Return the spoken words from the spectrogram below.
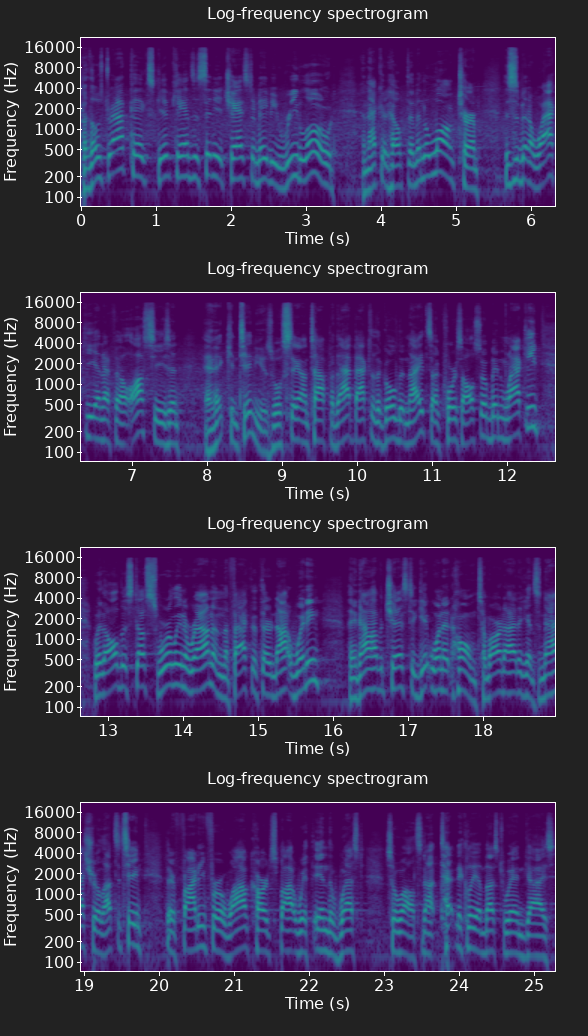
but those draft picks give Kansas City a chance to maybe reload, and that could help them in the long term. This has been a wacky NFL offseason, and it continues. We'll stay on top of that. Back to the Golden Knights, of course, also been wacky with all this stuff swirling around and the fact that they're not winning. They now have a chance to get one at home tomorrow night against Nashville. That's a team they're fighting for a wild card spot within the West. So while it's not technically a must win, guys,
